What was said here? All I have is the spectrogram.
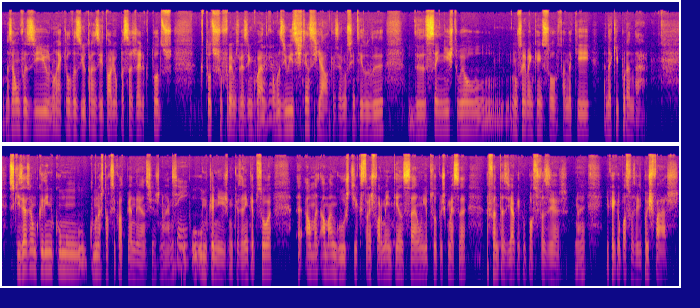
Mas é um vazio, não é aquele vazio transitório ou passageiro que todos que todos sofremos de vez em quando, uhum. é um vazio existencial, quer dizer, no sentido de, de sem isto eu não sei bem quem sou, ando aqui, ando aqui por andar se quiseres, é um bocadinho como, como nas toxicodependências, não é? Sim. O, o, o, mecanismo, quer dizer, em que a pessoa eh, há uma, há uma angústia que se transforma em tensão e a pessoa depois começa a fantasiar o que é que eu posso fazer, não é? E o que é que eu posso fazer? E depois faz.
